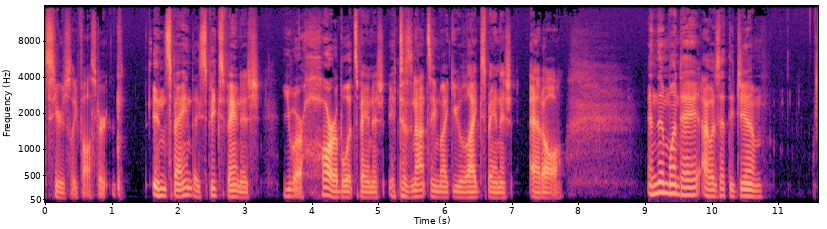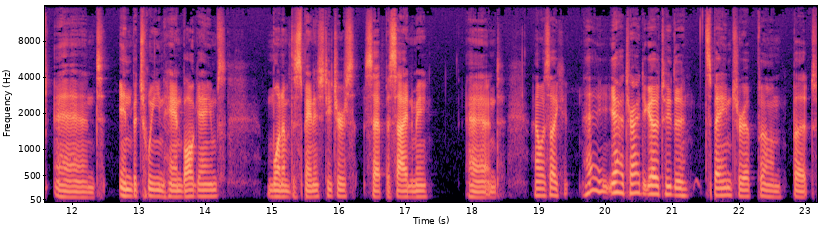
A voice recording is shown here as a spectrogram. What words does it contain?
seriously, Foster, in Spain, they speak Spanish. You are horrible at Spanish. It does not seem like you like Spanish at all. And then one day I was at the gym, and in between handball games, one of the Spanish teachers sat beside me, and I was like, "Hey, yeah, I tried to go to the Spain trip, um, but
